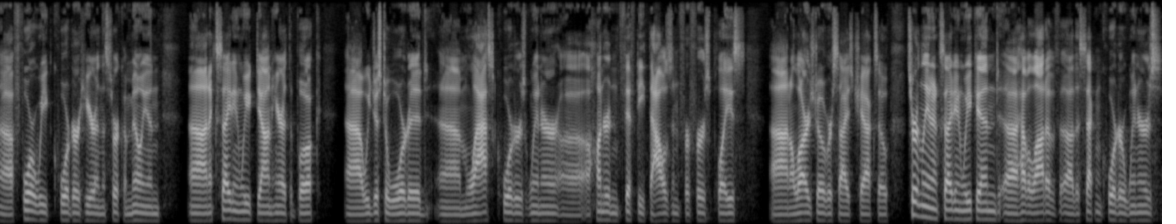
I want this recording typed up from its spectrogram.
uh, four week quarter here in the Circa Million. Uh, an exciting week down here at the book. We just awarded um, last quarter's winner uh, 150,000 for first place uh, and a large oversized check. So certainly an exciting weekend. have a lot of the second quarter winners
